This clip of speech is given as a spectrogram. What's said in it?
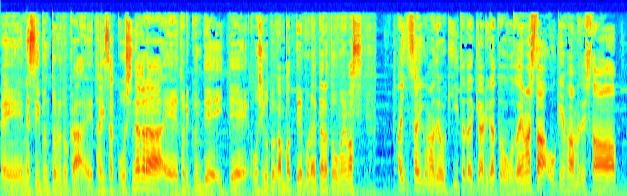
えー、ね、水分取るとか、えー、対策をしながら、えー、取り組んでいってお仕事頑張ってもらえたらと思います。はい、最後までお聴きいただきありがとうございました。OK ファームでした。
